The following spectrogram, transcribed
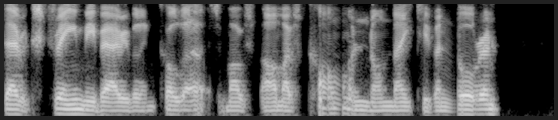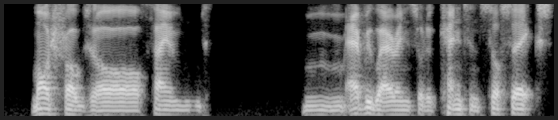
they're extremely variable in colour. It's most our most common non-native anuran. Marsh frogs are found um, everywhere in sort of Kent and Sussex,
